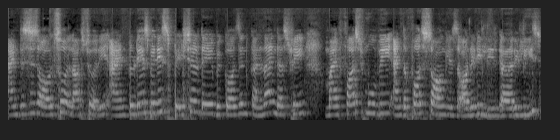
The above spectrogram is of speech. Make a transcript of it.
and this is also a love story. And today is very special day because in Kannada industry, my first movie and the first song is already uh, released.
